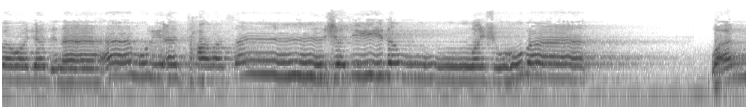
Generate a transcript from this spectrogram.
فوجدناها ملئت حرسا شديدا وشهبا. وأنا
